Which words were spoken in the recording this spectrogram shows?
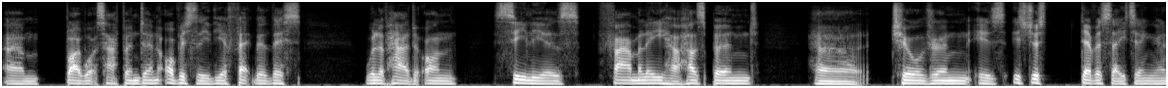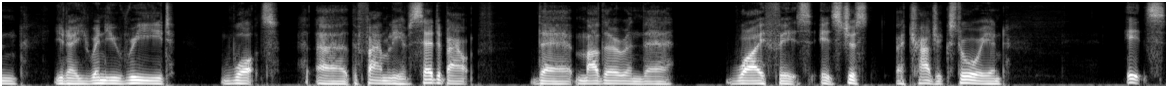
um, by what's happened, and obviously the effect that this will have had on Celia's family, her husband, her children is is just devastating. And you know, when you read what uh, the family have said about their mother and their wife, it's it's just a tragic story, and it's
